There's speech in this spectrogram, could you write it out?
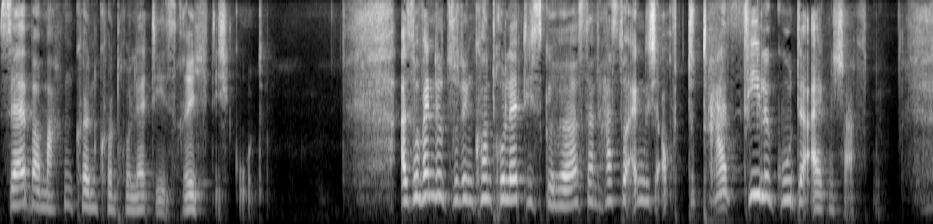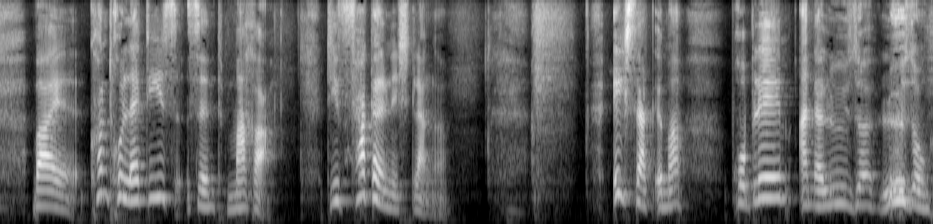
Selber machen können Controlettis richtig gut. Also wenn du zu den Controlettis gehörst, dann hast du eigentlich auch total viele gute Eigenschaften. Weil Controlettis sind Macher. Die fackeln nicht lange. Ich sag immer, Problem, Analyse, Lösung.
